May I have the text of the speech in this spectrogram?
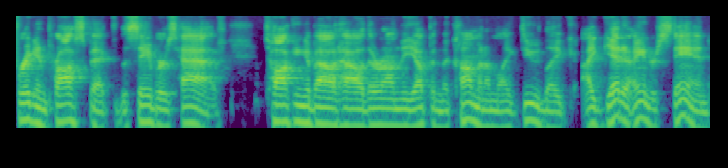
friggin' prospect that the Sabres have, talking about how they're on the up and the come. And I'm like, dude, like I get it, I understand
